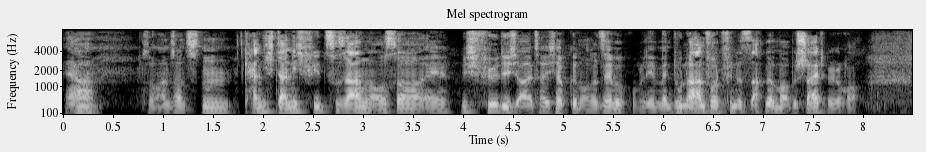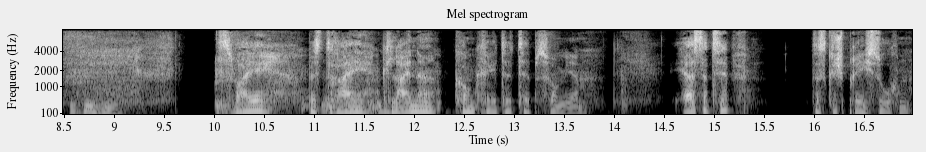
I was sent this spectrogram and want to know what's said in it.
ja, so ansonsten kann ich da nicht viel zu sagen, außer, ey, ich fühle dich, Alter, ich habe genau dasselbe Problem. Wenn du eine Antwort findest, sag mir mal Bescheid, Hörer. Zwei bis drei kleine konkrete Tipps von mir. Erster Tipp, das Gespräch suchen.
